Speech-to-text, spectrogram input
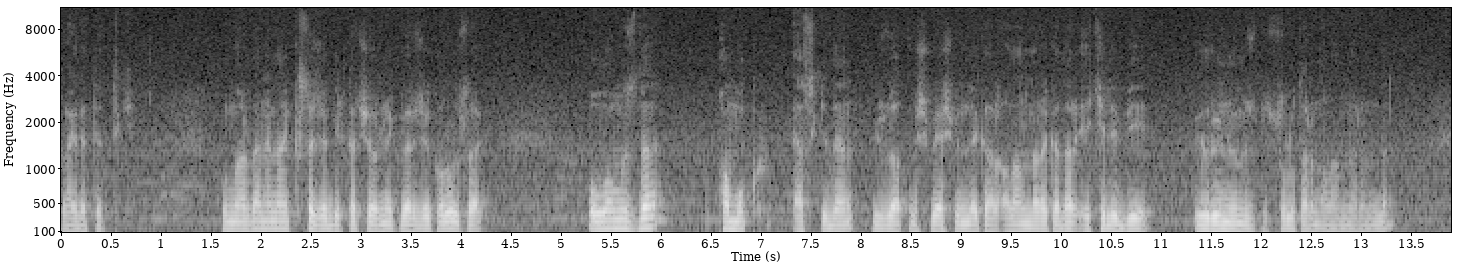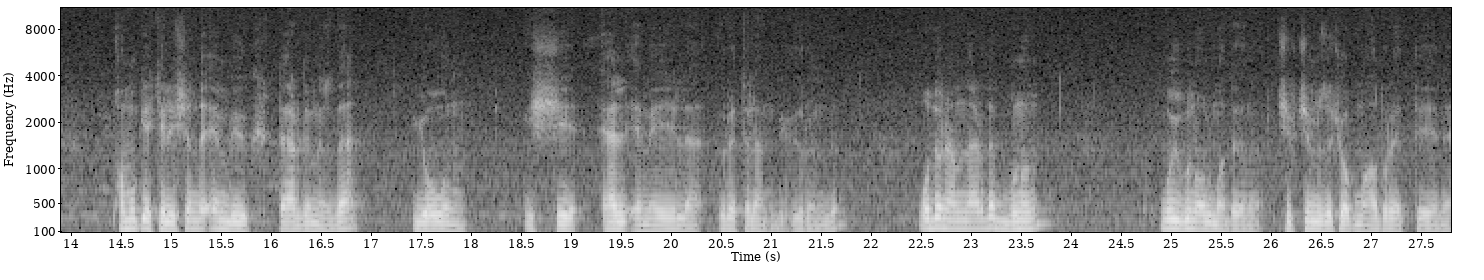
gayret ettik. Bunlardan hemen kısaca birkaç örnek verecek olursak, ovamızda pamuk eskiden 165 bin dekar alanlara kadar ekili bir ürünümüzdü sulu tarım alanlarında. Pamuk ekilişinde en büyük derdimiz de yoğun işçi el emeğiyle üretilen bir üründü. O dönemlerde bunun uygun olmadığını, çiftçimizi çok mağdur ettiğini,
